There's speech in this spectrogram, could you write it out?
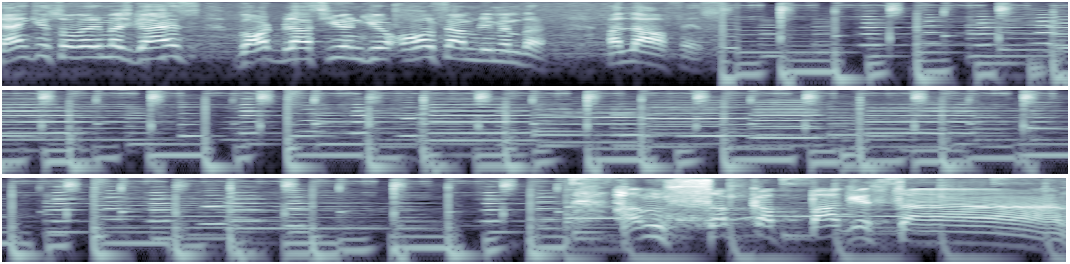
Thank you so very much guys God bless you and your all family member अल्लाह हाफिज़। हम सबका पाकिस्तान।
